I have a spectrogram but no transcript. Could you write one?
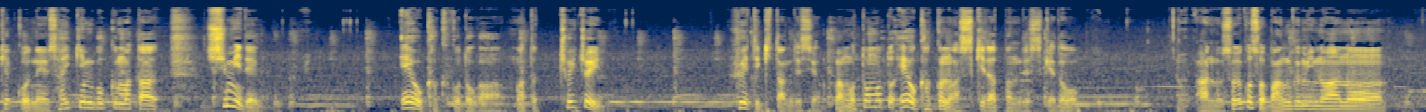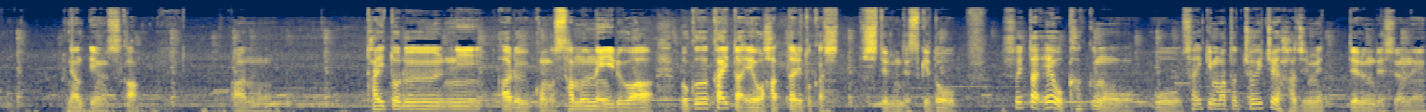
結構ね最近僕また趣味で絵を描くことがまたちょいちょい増えてきたんですよ。もともと絵を描くのは好きだったんですけどあのそれこそ番組のあの何て言うんですかあのタイトルにあるこのサムネイルは僕が描いた絵を貼ったりとかしてるんですけどそういった絵を描くのを最近またちょいちょい始めてるんですよね。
